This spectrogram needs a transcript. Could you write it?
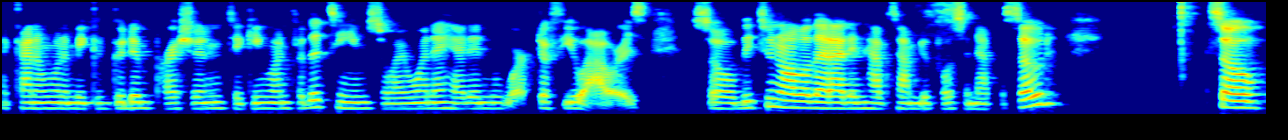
i kind of want to make a good impression taking one for the team so i went ahead and worked a few hours so between all of that i didn't have time to post an episode so,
